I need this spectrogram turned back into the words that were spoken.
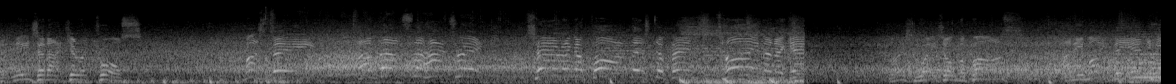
It needs an accurate cross. Must be. And that's the hat-trick! Tearing apart this defence time and again. Nice weight on the pass. And he might be in here.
